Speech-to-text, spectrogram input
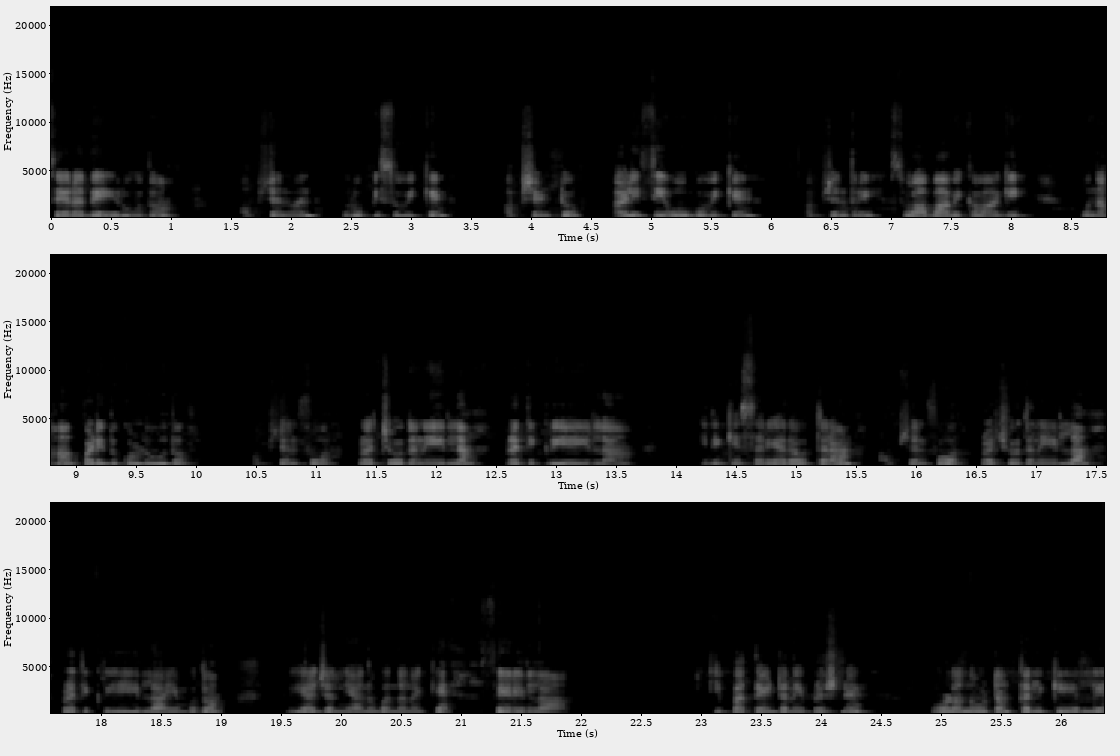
ಸೇರದೇ ಇರುವುದು. ಆಪ್ಷನ್ ಒನ್, ರೂಪಿಸುವಿಕೆ. ಆಪ್ಷನ್ ಟು, ಅಳಿಸಿ ಹೋಗುವಿಕೆ. ಆಪ್ಷನ್ ತ್ರೀ, ಸ್ವಾಭಾವಿಕವಾಗಿ ಪುನಃ ಪಡೆದುಕೊಳ್ಳುವುದು. ಆಪ್ಷನ್ ಫೋರ್, ಪ್ರಚೋದನೆ ಇಲ್ಲ, ಪ್ರತಿಕ್ರಿಯೆ ಇಲ್ಲ. ಇದಕ್ಕೆ ಸರಿಯಾದ ಉತ್ತರ, ಆಪ್ಷನ್ ಫೋರ್, ಪ್ರಚೋದನೆ ಇಲ್ಲ, ಪ್ರತಿಕ್ರಿಯೆ ಇಲ್ಲ ಎಂಬುದು ಕ್ರಿಯಾಜನ್ಯ ಅನುಬಂಧನಕ್ಕೆ ಸೇರಿಲ್ಲ. ಇಪ್ಪತ್ತೆಂಟನೇ ಪ್ರಶ್ನೆ ಒಳನೋಟ ಕಲಿಕೆಯಲ್ಲಿ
